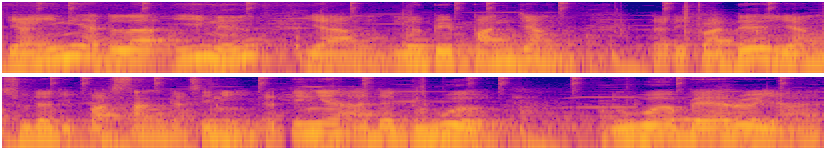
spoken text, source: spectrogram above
Yang ini adalah inner yang lebih panjang daripada yang sudah dipasang kat sini. Artinya ada dua dua barrel yang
